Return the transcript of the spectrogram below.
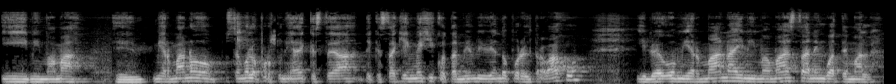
y mi mamá. Eh, mi hermano, pues tengo la oportunidad de que, esté, de que está aquí en México también viviendo por el trabajo. Y luego mi hermana y mi mamá están en Guatemala.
